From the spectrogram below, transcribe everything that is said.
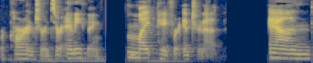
or car insurance or anything. Might pay for internet. And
